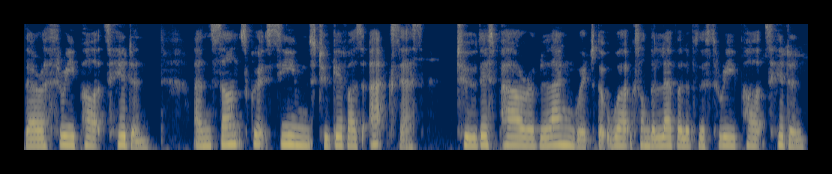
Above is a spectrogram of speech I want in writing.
There are three parts hidden. And Sanskrit seems to give us access to this power of language that works on the level of the three parts hidden,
